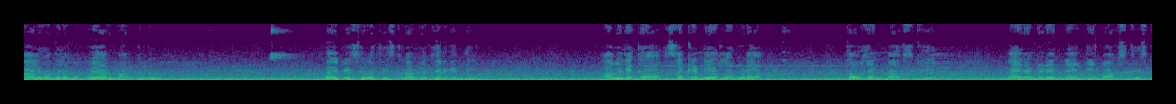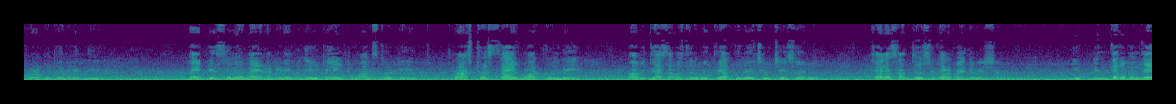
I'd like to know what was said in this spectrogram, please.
నాలుగు వందల ముప్పై ఆరు మార్కులు బైపీసీలో తీసుకురావడం జరిగింది. ఆ విధంగా సెకండ్ ఇయర్లో కూడా థౌజండ్ మార్క్స్కి nine hundred and ninety marks తీసుకురావడం జరిగింది. బైపీసీలో nine hundred and eighty eight marks తోటి రాష్ట్ర స్థాయి మార్కుల్ని మా విద్యాసంస్థల విద్యార్థులు అచీవ్ చేశారు. చాలా సంతోషకరమైన విషయం. ఇంతకుముందే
